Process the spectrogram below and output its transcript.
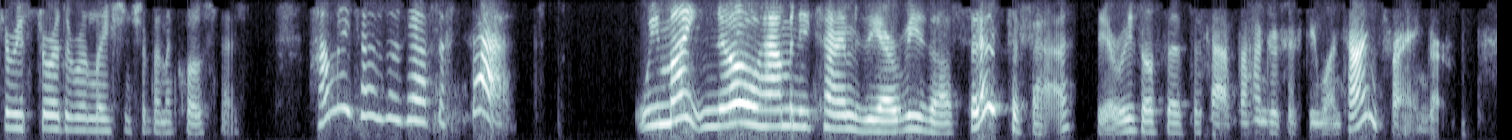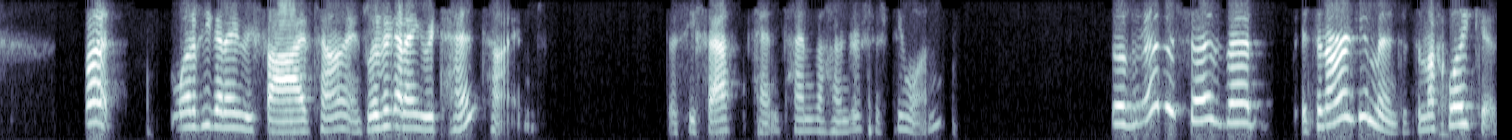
to restore the relationship and the closeness. How many times does he have to fast? We might know how many times the Arizal says to fast. The Arizal says to fast 151 times for anger. But what if he got angry five times? What if he got angry 10 times? Does he fast 10 times 151? So the Rebbe says that it's an argument. It's a machlekes.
